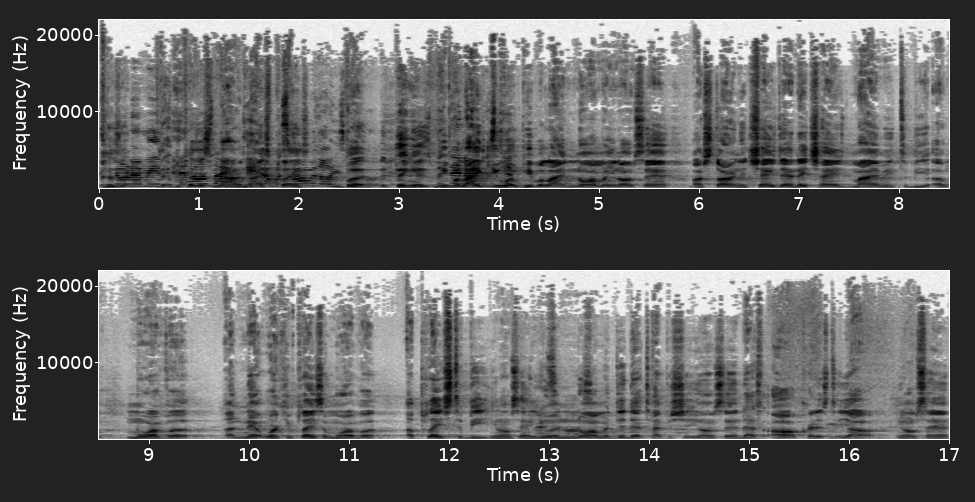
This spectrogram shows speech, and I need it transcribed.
You know what I mean?" Because I it's not like, a nice place. What's wrong with all these but people?" the thing is, But people like you and people like Norma, you know what I'm saying, are starting to change that, and they changed Miami to be a more of a, a networking place and more of a, a place to be. You know what I'm saying? you and awesome. Norma did that type of shit. You know what I'm saying? That's all credits to y'all. You know what I'm saying?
